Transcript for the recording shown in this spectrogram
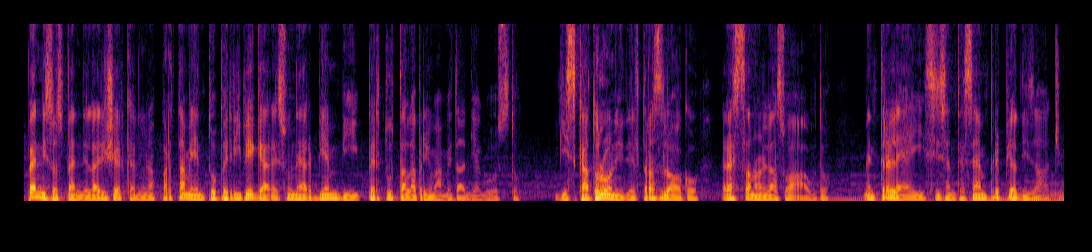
Penny sospende la ricerca di un appartamento per ripiegare su un Airbnb per tutta la prima metà di agosto. Gli scatoloni del trasloco restano nella sua auto, mentre lei si sente sempre più a disagio.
